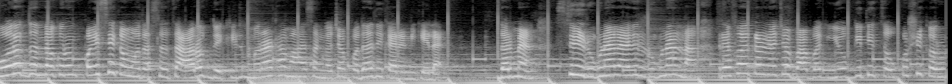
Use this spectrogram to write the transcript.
गोरखधंदा करून पैसे कमवत असल्याचा आरोप देखील मराठा महासंघाच्या पदाधिकाऱ्यांनी केलाय. दरम्यान स्त्री रुग्णालयातील रुग्णांना रेफर करण्याच्या बाबत योग्य ती चौकशी करून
